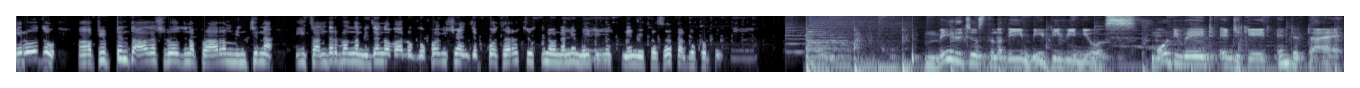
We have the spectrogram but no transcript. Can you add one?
ఈ రోజు ఫిఫ్టీన్త్ ఆగస్ట్ రోజున ప్రారంభించిన ఈ సందర్భంగా నిజంగా వాళ్ళు గొప్ప విషయాన్ని చెప్పుకోసారు చూస్తూనే ఉండండి. మీటింగ్ నేను మీ ప్రసాద్ కలుపుకుంటూ మీరు చూస్తున్నది మీ TV news. Motivate educate entertain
